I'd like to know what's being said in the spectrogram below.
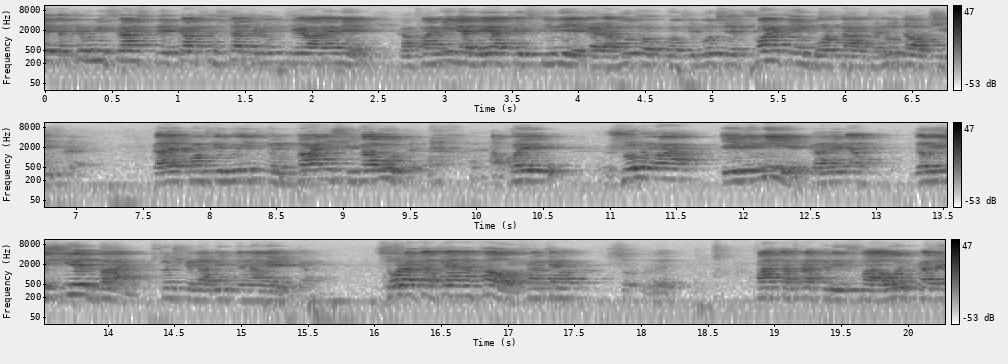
de către unii frați plecați în Statele Unite ale Americii, ca familia de ea Chestimie, care a avut o contribuție foarte importantă, nu dau cifre, care a contribuit în bani și valute. Apoi Jurma Irimie, care ne-a dăruit și el bani atunci când a venit în America. Sora Tatiana Paul, fratea, fata fratelui Faul, care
